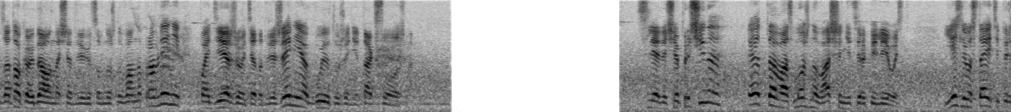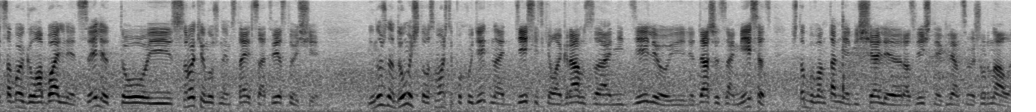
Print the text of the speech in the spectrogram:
зато, когда он начнет двигаться в нужном вам направлении, поддерживать это движение будет уже не так сложно. Следующая причина – это, возможно, ваша нетерпеливость. Если вы ставите перед собой глобальные цели, то и сроки нужно им ставить соответствующие. Не нужно думать, что вы сможете похудеть на 10 килограмм за неделю или даже за месяц, чтобы вам там не обещали различные глянцевые журналы.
